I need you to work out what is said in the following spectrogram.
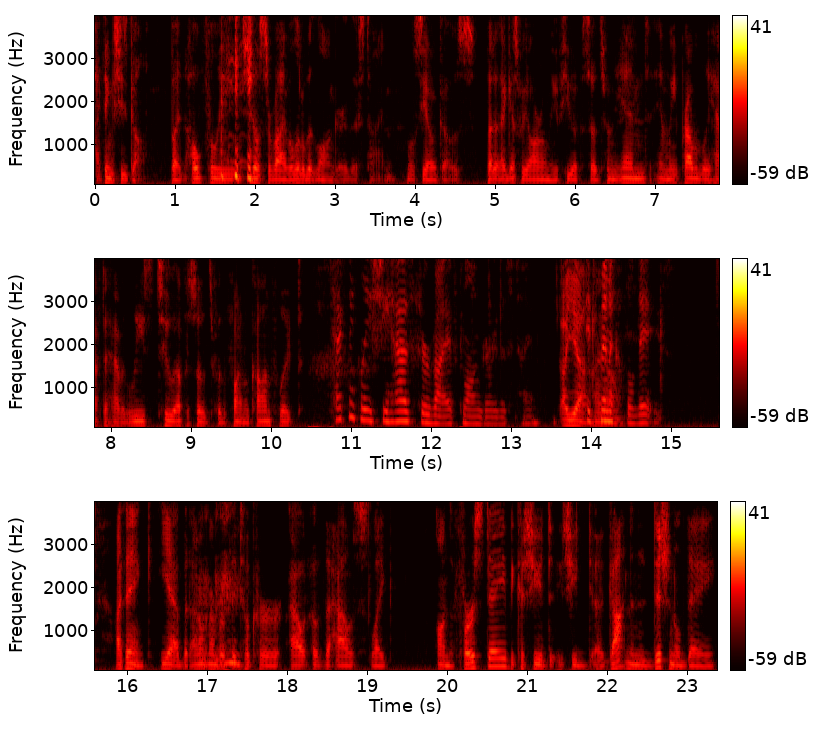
I think she's gone. But hopefully she'll survive a little bit longer this time. We'll see how it goes. But I guess we are only a few episodes from the end, and we probably have to have at least two episodes for the final conflict. Technically, she has survived longer this time. Uh, yeah, It's I been know. a couple days. I think, yeah, but I don't remember if they took her out of the house like on the first day because she had she'd uh, gotten an additional day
